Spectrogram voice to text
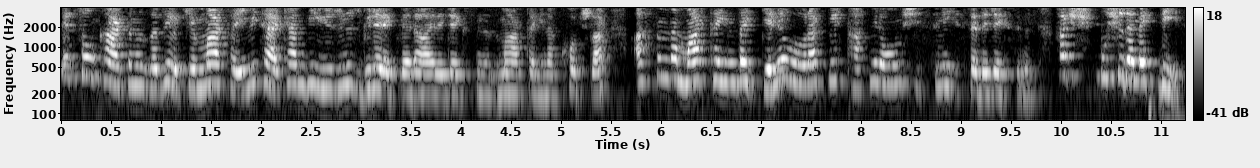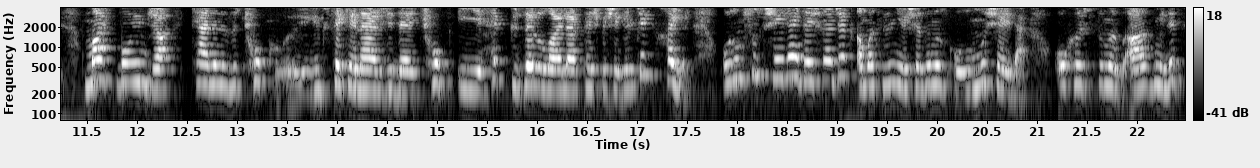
Ve son kartınızda diyor ki Mart ayı biterken bir yüzünüz gülerek veda edeceksiniz Mart ayına koçlar. Aslında Mart ayında genel olarak bir tatmin olmuş hissini hissedeceksiniz. Ha bu şu demek değil. Mart boyunca kendinizi çok e, yüksek enerjide, çok iyi, hep güzel olaylar peş peşe gelecek. Hayır. Olumsuz şeyler de yaşanacak ama sizin yaşadığınız olumlu şeyler, o hırsınız, azminiz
